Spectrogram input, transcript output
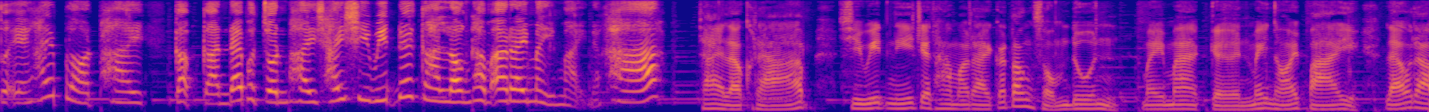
ตัวเองให้ปลอดภัย กับการได้ผจญภัยใช้ชีวิตด้วยการลองทำอะไรใหม่ ๆ นะคะ ใช่แล้วครับ ชีวิตนี้จะทำอะไรก็ต้องสมดุล ไม่มากเกินไม่น้อยไป แล้วเรา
